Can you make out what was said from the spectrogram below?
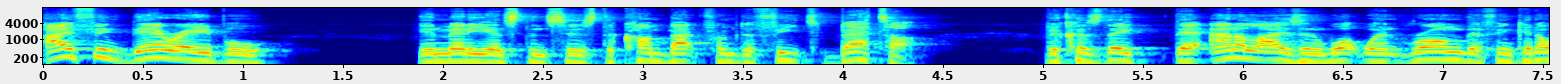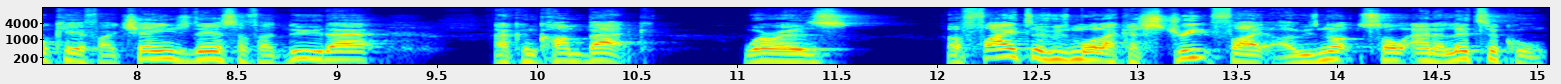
I think they're able in many instances to come back from defeats better because they they're analyzing what went wrong. They're thinking, okay, if I change this, if I do that, I can come back. Whereas a fighter who's more like a street fighter, who's not so analytical,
